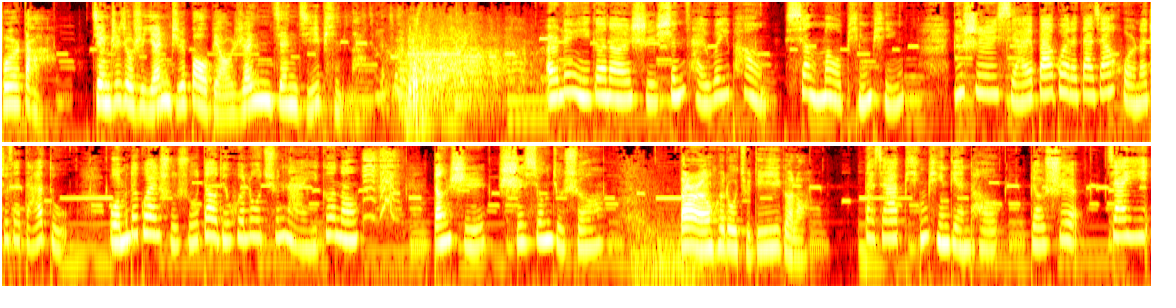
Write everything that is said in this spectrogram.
波大，简直就是颜值爆表，人间极品呐。而另一个呢是身材微胖，相貌平平。于是喜爱八卦的大家伙呢就在打赌，我们的怪叔叔到底会录取哪一个呢？当时师兄就说：“当然会录取第一个了。”大家频频点头，表示加一。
